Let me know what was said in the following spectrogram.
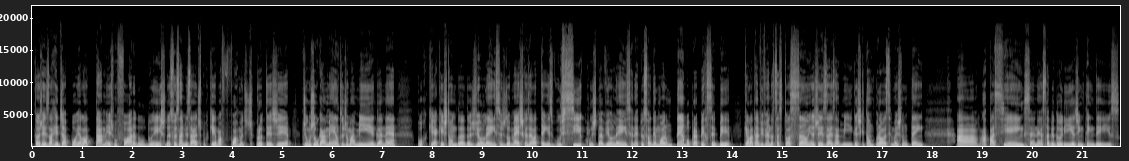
Então, às vezes, a rede de apoio, ela tá mesmo fora do, do eixo das suas amizades, porque é uma forma de te proteger de um julgamento de uma amiga, né? Porque a questão da, das violências domésticas, ela tem os ciclos da violência, né? A pessoa demora um tempo para perceber que ela tá vivendo essa situação, e às vezes as amigas que estão próximas não têm a, a paciência, né? A sabedoria de entender isso.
